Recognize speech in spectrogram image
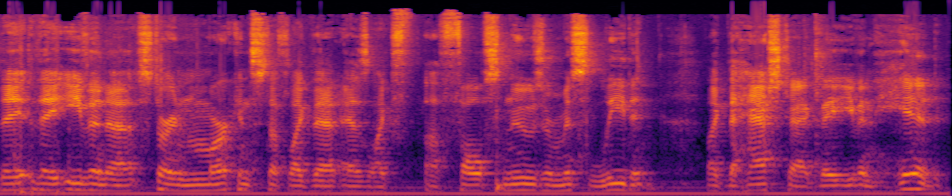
They they even uh, started marking stuff like that as like uh, false news or misleading. Like the hashtag, they even hid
